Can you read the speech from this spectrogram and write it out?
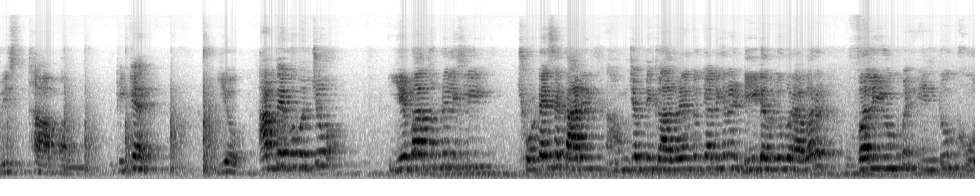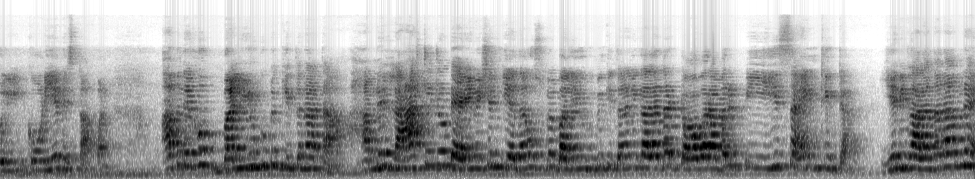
विस्थापन, ठीक है? यो अब देखो बच्चों, ये बात हमने लिख ली। छोटे से कार्य हम जब निकाल रहे हैं तो क्या लिख रहे हैं? डी डब्ल्यू बराबर बल युग्म इंटू कोणीय विस्थापन। अब देखो बल युग्म कितना था? हमने लास्ट जो डेरिवेशन किया था, उसमें बल युग्म कितना निकाला था? टॉ बराबर पी साइन थीटा ये निकाला था ना हमने?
